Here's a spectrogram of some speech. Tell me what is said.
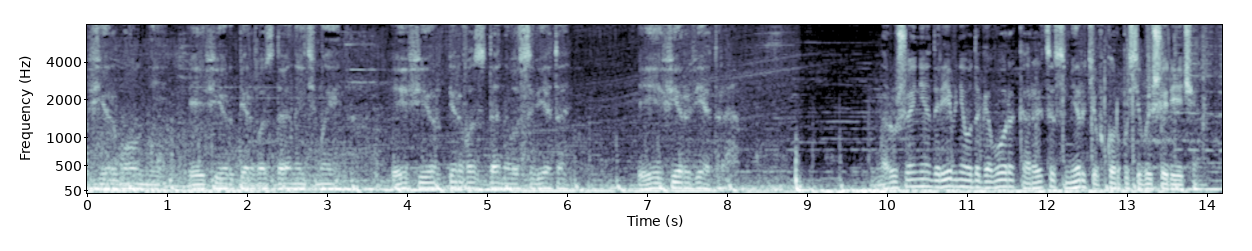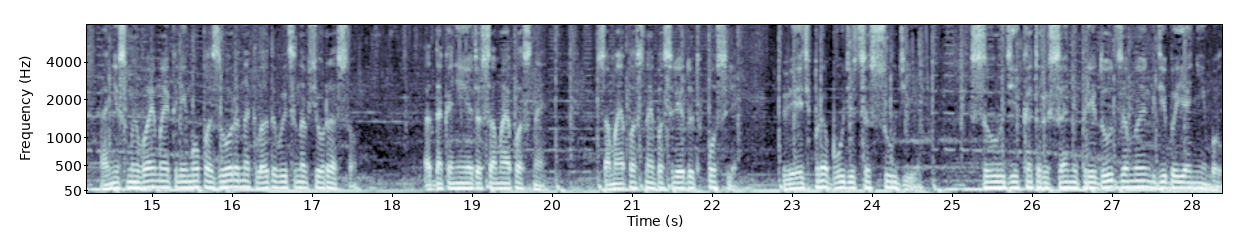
Эфир молнии, эфир первозданной тьмы, эфир первозданного света, эфир ветра. Нарушение древнего договора карается смертью в корпусе высшей речи, а несмываемое клеймо позора накладывается на всю расу. Однако не это самое опасное. самое опасное последует после. Ведь пробудятся судьи. Судьи, которые сами придут за мной, где бы я ни был.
